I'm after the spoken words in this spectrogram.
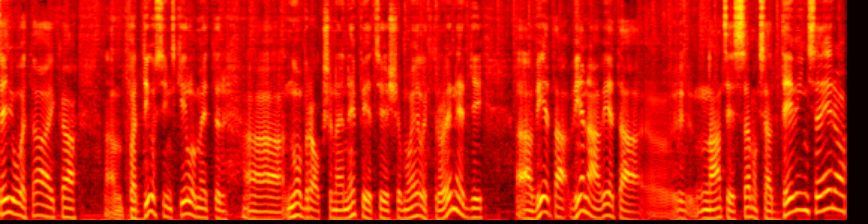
ceļotāji, ka uh, par 200 km uh, nobraukšanai nepieciešamo elektroenerģiju vietā, vienā vietā nācies samaksāt 9 eiro,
